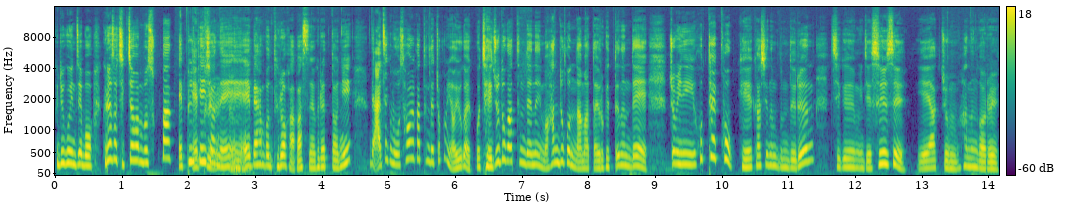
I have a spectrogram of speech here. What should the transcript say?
그리고 이제 뭐 그래서 직접 한번 숙박 애플리케이션에 애플, 음. 예, 앱에 한번 들어가 봤어요. 그랬더니 근데 아직 뭐 서울 같은 데 조금 여유가 있고 제주도 같은 데는 뭐 한두 곳 남았다 이렇게 뜨는데 좀 이 호텔 콕 계획하시는 분들은 지금 이제 슬슬 예약 좀 하는 거를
